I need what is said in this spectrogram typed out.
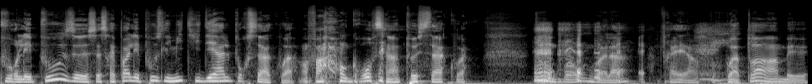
pour l'épouse, ce serait pas l'épouse limite idéale pour ça, quoi. Enfin, en gros, c'est un peu ça, quoi bon, voilà. Après, hein, pourquoi pas. Hein, mais...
